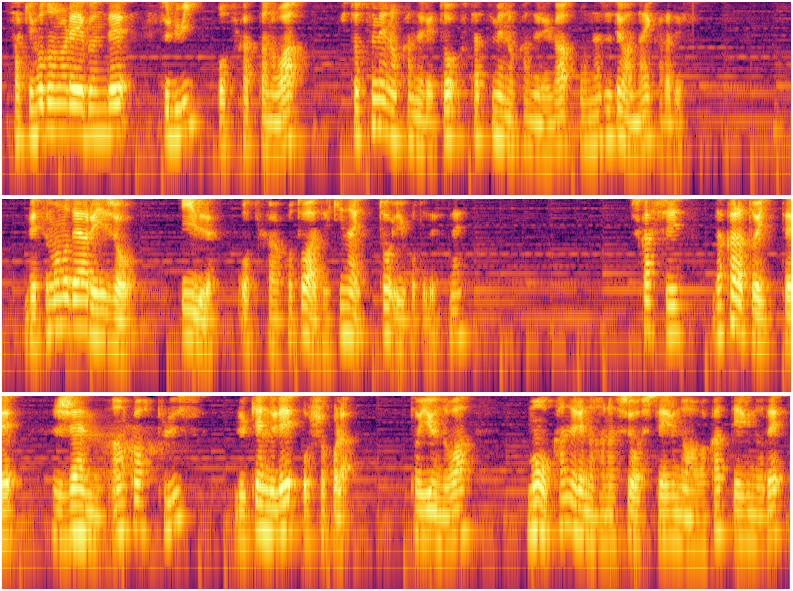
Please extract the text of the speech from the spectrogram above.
先ほどの例文で celui を使ったのは、一つ目のカヌレと二つ目のカヌレが同じではないからです。別物である以上、il を使うことはできないということですね。しかし、だからといって、j'aime encore plus le cannelé au chocolat というのは、もうカヌレの話をしているのは分かっているので、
